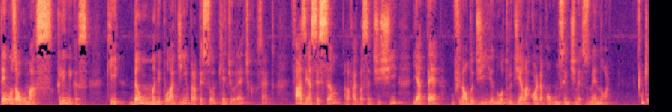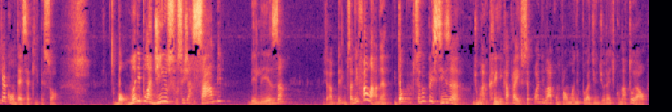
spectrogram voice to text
Temos algumas clínicas que dão um manipuladinho para a pessoa, que é diurético, certo? Fazem a sessão, ela faz bastante xixi e até no final do dia, no outro dia, ela acorda com alguns centímetros menor. O que, que acontece aqui, pessoal? Bom, manipuladinhos, você já sabe, beleza, já não precisa nem falar, né? Então você não precisa de uma clínica para isso. Você pode ir lá comprar um manipuladinho diurético natural,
